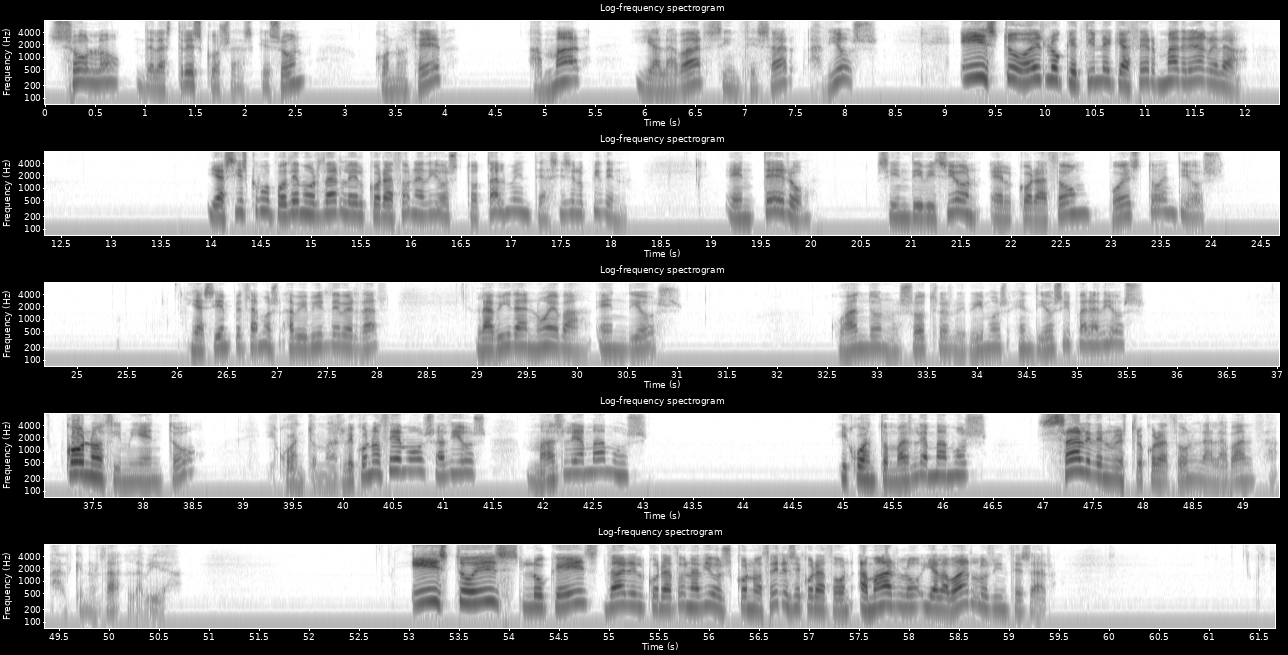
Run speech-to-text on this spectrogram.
solo de las tres cosas que son conocer, amar y alabar sin cesar a Dios. Esto es lo que tiene que hacer Madre Ágreda. Y así es como podemos darle el corazón a Dios totalmente, así se lo piden. Entero, sin división, el corazón puesto en Dios. Y así empezamos a vivir de verdad la vida nueva en Dios cuando nosotros vivimos en Dios y para Dios. Conocimiento, y cuanto más le conocemos a Dios, más le amamos. Y cuanto más le amamos, sale de nuestro corazón la alabanza al que nos da la vida. Esto es lo que es dar el corazón a Dios, conocer ese corazón, amarlo y alabarlo sin cesar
